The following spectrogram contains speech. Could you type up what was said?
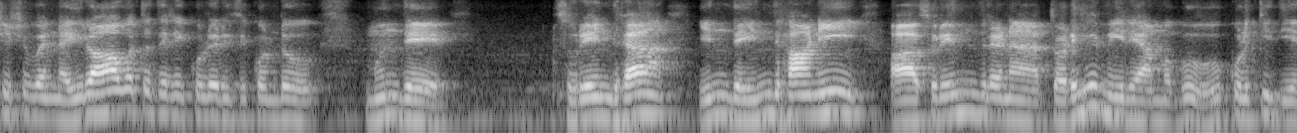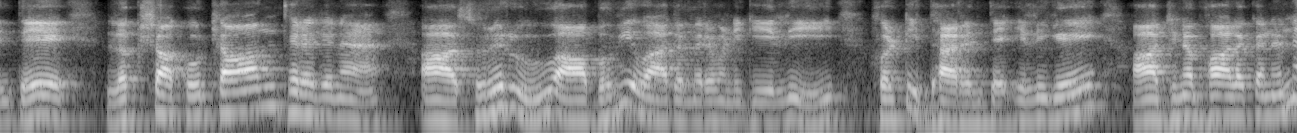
ಶಿಶುವನ್ನು ಐರಾವತದಲ್ಲಿ ಕುಳರಿಸಿಕೊಂಡು ಮುಂದೆ ಸುರೇಂದ್ರ, ಹಿಂದೆ ಇಂದ್ರಾಣಿ, ಆ ಸುರೇಂದ್ರನ ತೊಡೆಯ ಮೇಲೆ ಆ ಮಗು ಕುಳಿತಿದೆಯಂತೆ ಲಕ್ಷ ಕೋಟ್ಯಾಂತರ ಜನ ಆ ಸುರರು ಆ ಭವ್ಯವಾದ ಮೆರವಣಿಗೆಯಲ್ಲಿ ಹೊರಟಿದ್ದಾರಂತೆ. ಎಲ್ಲಿಗೆ? ಆ ಜಿನಬಾಲಕನನ್ನ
